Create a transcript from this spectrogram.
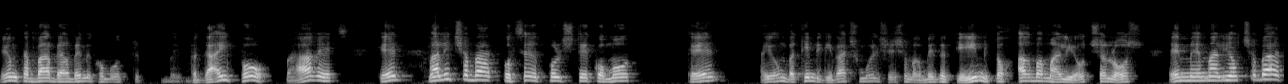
היום אתה בא בהרבה מקומות, ודאי פה, בארץ, כן? מעלית שבת, עוצרת כל שתי קומות, כן? היום בתים בגבעת שמואל שיש שם הרבה דתיים, מתוך ארבע מעליות, שלוש הם מעליות שבת.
